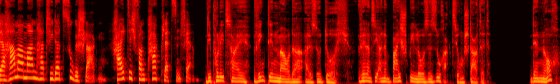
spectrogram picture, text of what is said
der Hammermann hat wieder zugeschlagen. Halt dich von Parkplätzen fern. Die Polizei winkt den Mörder also durch, während sie eine beispiellose Suchaktion startet. Dennoch,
